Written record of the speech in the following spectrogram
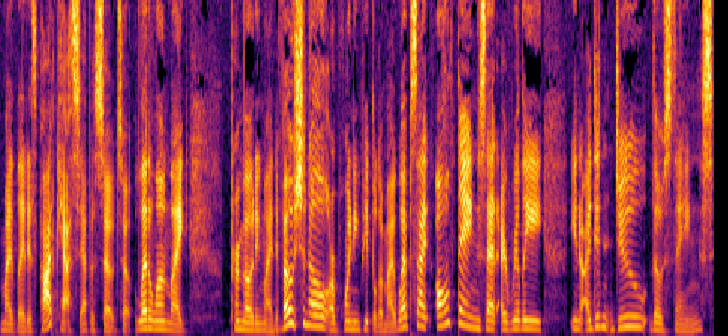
my latest podcast episode. So, let alone like promoting my devotional or pointing people to my website, all things that I really, you know, I didn't do those things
